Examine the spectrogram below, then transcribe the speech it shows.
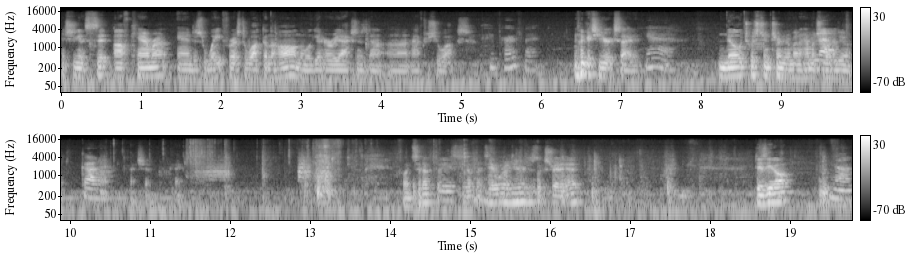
And she's gonna sit off camera and just wait for us to walk down the hall, and then we'll get her reactions down uh, after she walks. Okay, perfect. Look at you, you're excited. Yeah. No twisting and turning, no matter how much you No. want to do. Got it. Gotcha. Okay. Go ahead and sit up, please. Sit up on the table right here. Just look straight ahead. Dizzy at all? No.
